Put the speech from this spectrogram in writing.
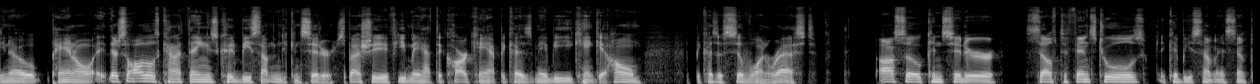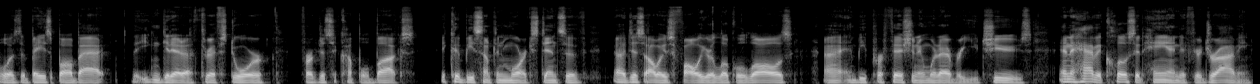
you know, panel. There's all those kind of things could be something to consider, especially if you may have to car camp because maybe you can't get home because of civil unrest. Also consider self-defense tools. It could be something as simple as a baseball bat that you can get at a thrift store for just a couple bucks. It could be something more extensive. Uh, just always follow your local laws uh, and be proficient in whatever you choose, and to have it close at hand if you're driving.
